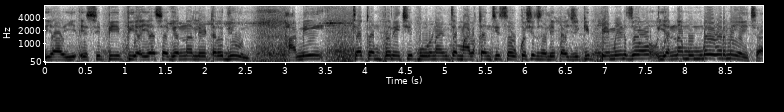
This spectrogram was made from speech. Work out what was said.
या ए सी पी पी या सगळ्यांना लेटर देऊन आम्ही त्या कंपनीची पूर्ण आणि त्या मालकांची चौकशी झाली पाहिजे की पेमेंट जो यांना मुंबईवरनं यायचा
